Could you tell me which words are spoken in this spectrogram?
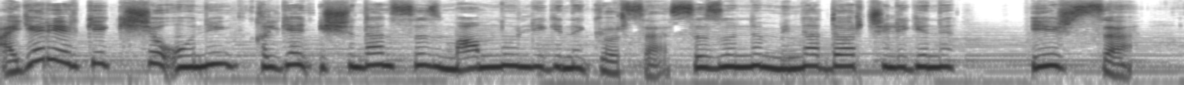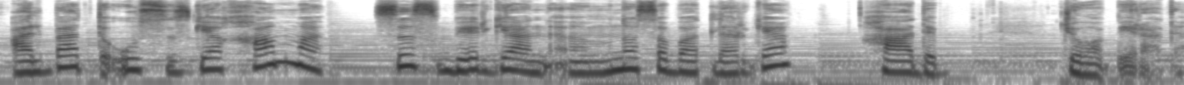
Agar erkak kishi uning qilgan ishidan siz mamnunligini ko'rsa siz uni minnatdorchiligini eshitsa albatta u sizga hamma siz bergan e, munosabatlarga ha deb javob beradi.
